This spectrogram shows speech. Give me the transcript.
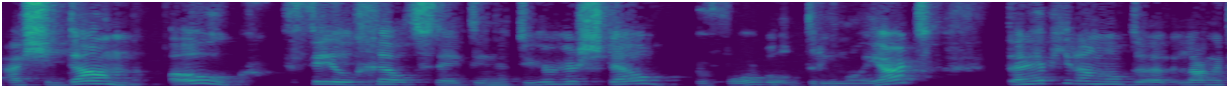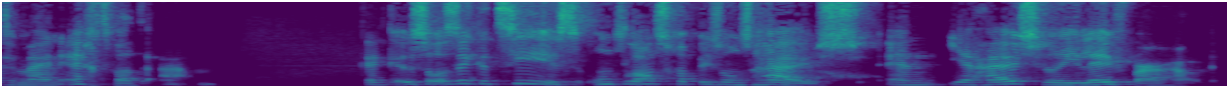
als je dan ook veel geld steekt in natuurherstel, bijvoorbeeld 3 miljard, dan heb je dan op de lange termijn echt wat aan. Kijk, zoals ik het zie, is ons landschap is ons huis. En je huis wil je leefbaar houden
